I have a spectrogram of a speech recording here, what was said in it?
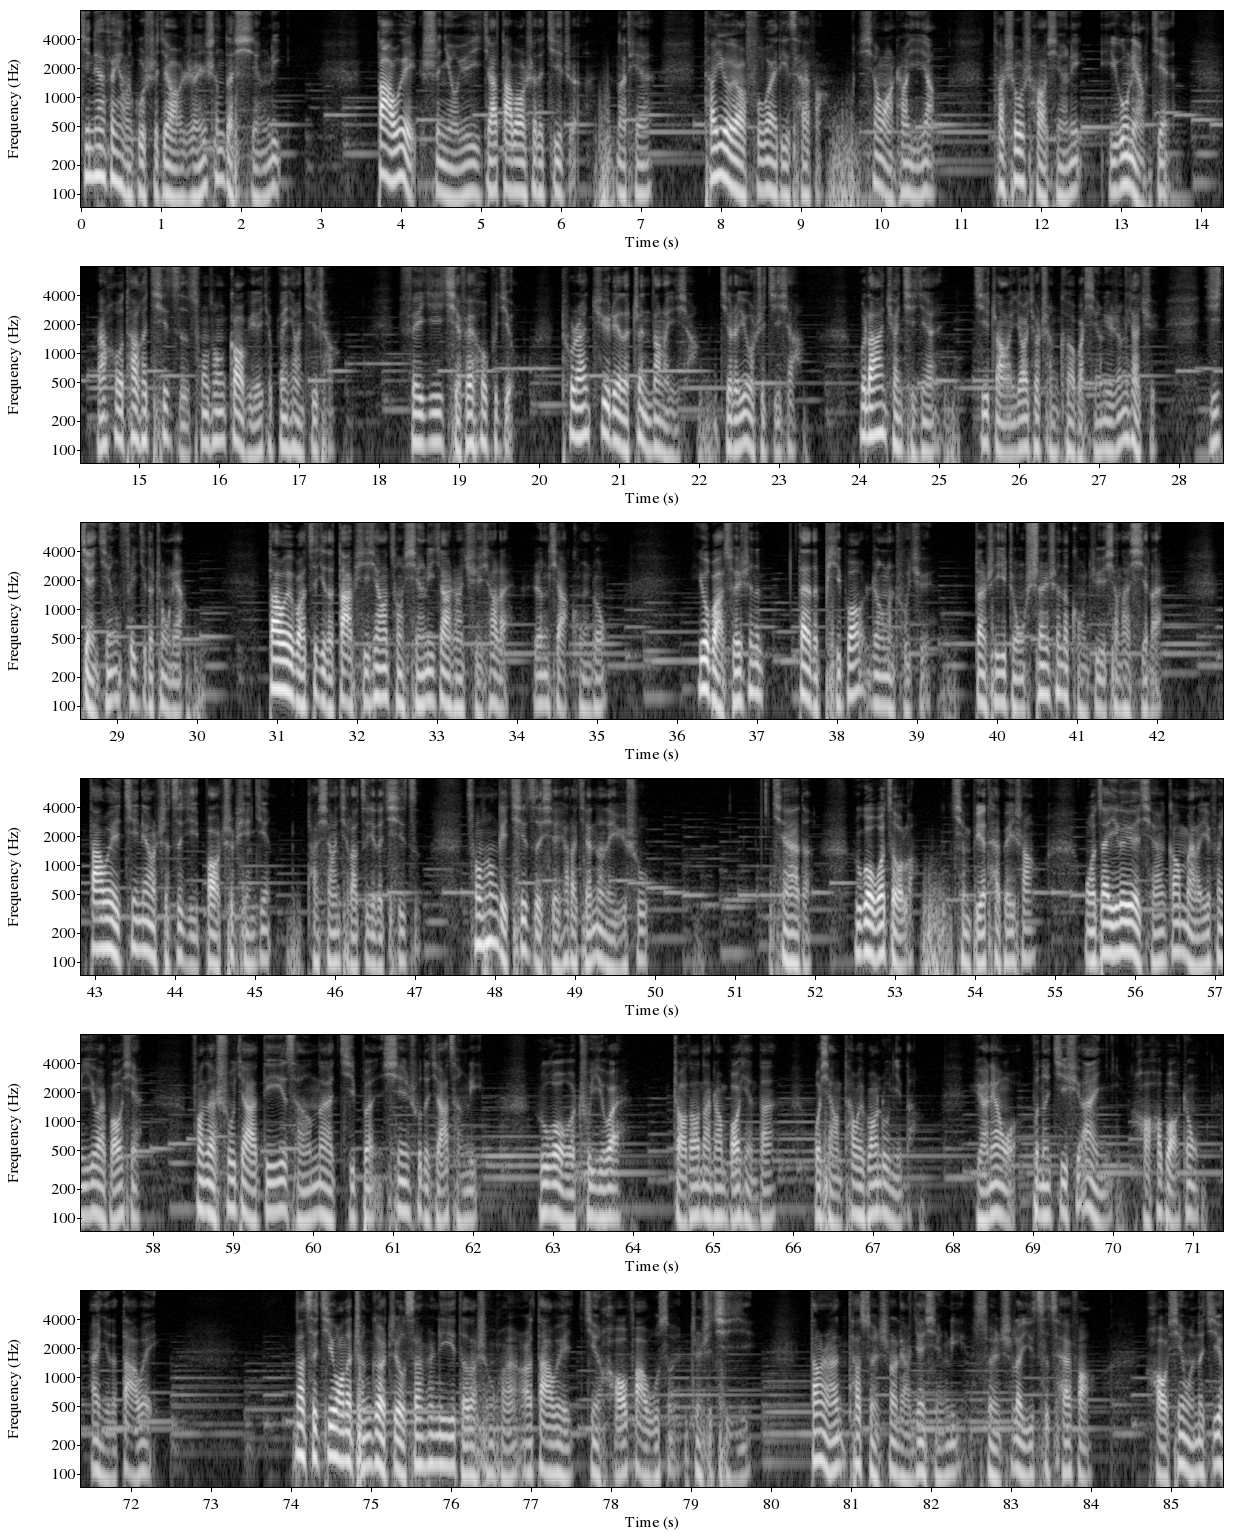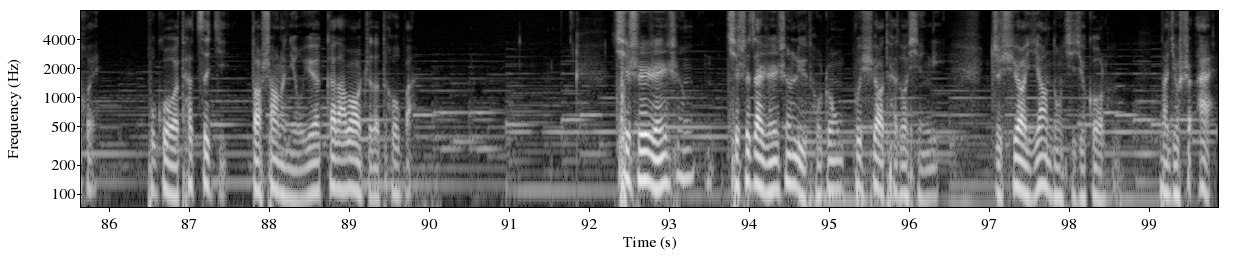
今天分享的故事叫《人生的行李》。大卫是纽约一家大报社的记者。那天，他又要赴外地采访，像往常一样，他收拾好行李，一共两件。然后他和妻子匆匆告别，就奔向机场。飞机起飞后不久，突然剧烈的震荡了一下，接着又是几下。为了安全起见，机长要求乘客把行李扔下去。以减轻飞机的重量，大卫把自己的大皮箱从行李架上取下来，扔下空中，又把随身的带的皮包扔了出去。但是，一种深深的恐惧向他袭来。大卫尽量使自己保持平静。他想起了自己的妻子，匆匆给妻子写下了简短的遗书：“亲爱的，如果我走了，请别太悲伤。我在一个月前刚买了一份意外保险。”放在书架第一层那几本新书的夹层里。如果我出意外，找到那张保险单，我想他会帮助你的。原谅我不能继续爱你，好好保重，爱你的大卫。那次机亡的乘客只有三分之一得到生还，而大卫竟毫发无损，真是奇迹。当然，他损失了两件行李，损失了一次采访好新闻的机会。不过他自己。倒上了纽约各大报纸的头版。其实人生，其实，在人生旅途中，不需要太多行李，只需要一样东西就够了，那就是爱。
